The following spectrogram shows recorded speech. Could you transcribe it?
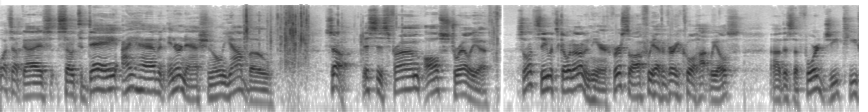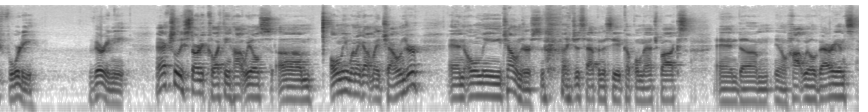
What's up guys? So today I have an international Yabo. So this is from Australia. So let's see what's going on in here. First off, we have a very cool Hot Wheels. Uh, this is a Ford GT40. Very neat. I actually started collecting Hot Wheels um, only when I got my Challenger and only Challengers. I just happened to see a couple Matchbox and um, you know Hot Wheel variants.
